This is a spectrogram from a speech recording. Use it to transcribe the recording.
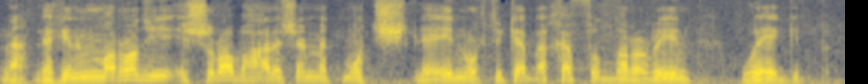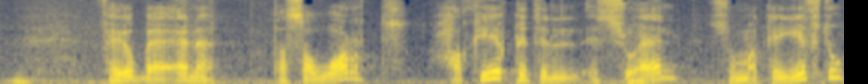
نعم. لكن المرة دي اشربها علشان ما تموتش لأنه ارتكاب أخف الضررين واجب. فيبقى أنا تصورت حقيقة ال- السؤال ثم كيفته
